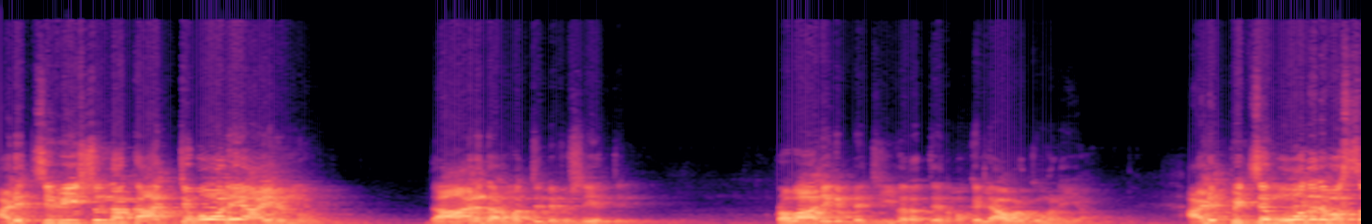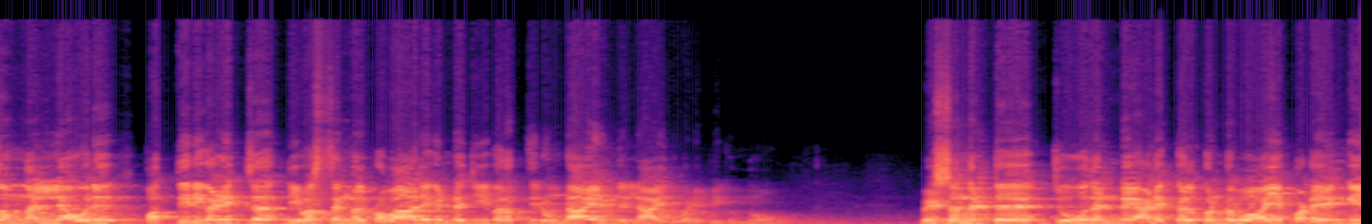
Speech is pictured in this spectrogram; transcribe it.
അടിച്ചു വീശുന്ന കാറ്റ് പോലെയായിരുന്നു ദാനധർമ്മത്തിന്റെ വിഷയത്തിൽ. പ്രവാചകന്റെ ജീവിതത്തെ നമുക്കെല്ലാവർക്കും അറിയാം. അടുപ്പിച്ച് മൂന്ന് ദിവസം നല്ല ഒരു പത്തിരി കഴിച്ച് ദിവസങ്ങൾ പ്രവാചകന്റെ ജീവിതത്തിൽ ഉണ്ടായിരുന്നില്ല എന്ന് പഠിപ്പിക്കുന്നു. വിശന്നിട്ട് ജൂതന്റെ അടുക്കൽ കൊണ്ടുപോയി പടയങ്കി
